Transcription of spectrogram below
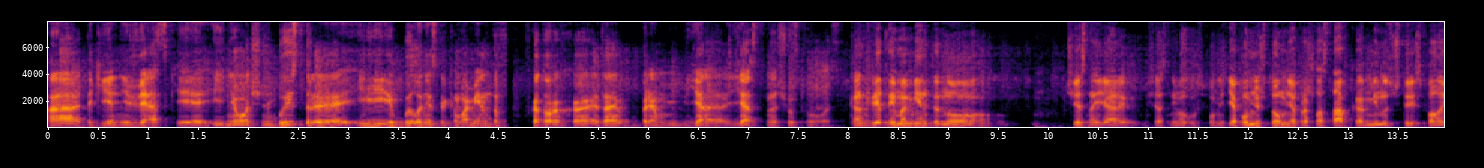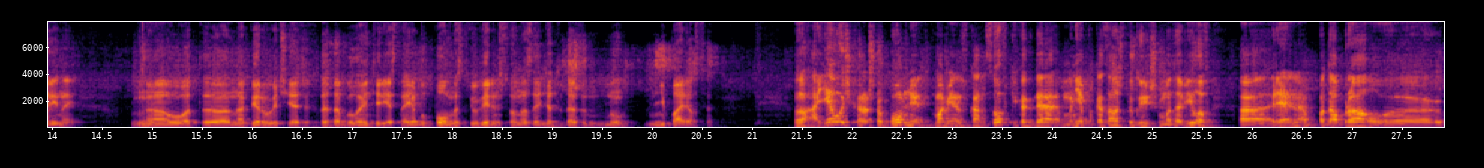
э, такие они вязкие и не очень быстрые, и было несколько моментов, в которых э, это прям я, ясно чувствовалось. Конкретные моменты, но честно, я сейчас не могу вспомнить. Я помню, что у меня прошла ставка минус четыре с половиной а, вот, э, на первую четверть. Вот это было интересно. Я был полностью уверен, что она зайдет и даже ну, не парился. Ну, а я очень хорошо помню этот момент в концовке, когда мне показалось, что Гриша Мотовилов э, реально подобрал, э,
